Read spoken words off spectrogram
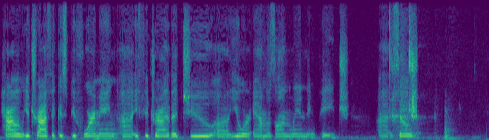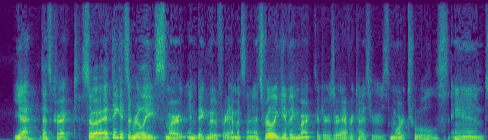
how your traffic is performing uh, if you drive it to uh, your Amazon landing page. Uh, so yeah, that's correct. So I think it's a really smart and big move for Amazon. It's really giving marketers or advertisers more tools and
